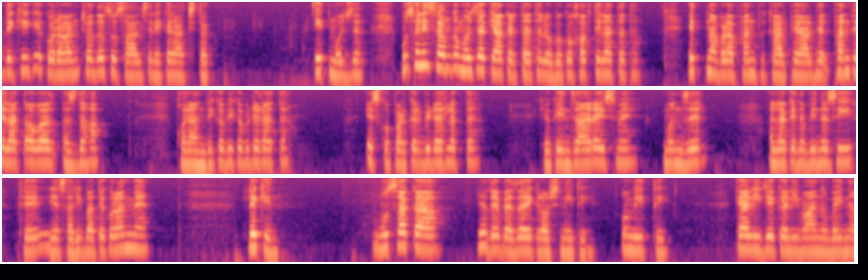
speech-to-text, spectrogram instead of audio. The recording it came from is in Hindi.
देखिए कि कुरान 1400 साल से लेकर आज तक एक मुजज़ा मूसा इस्लाम का मुजज़ा क्या करता था लोगों को खौफ दिलाता था इतना बड़ा फन फिकार फैल फन फैलाता हुआ अजदहा कुरान भी कभी कभी डराता है इसको पढ़कर भी डर लगता है, क्योंकि इंतज़ार है इसमें, मंजिर, अल्लाह के नबी नज़ीर थे, ये सारी बातें कुरान में हैं। लेकिन मूसा का यद बैज़ा एक रोशनी थी, उम्मीद थी, कह लीजिए कलीमान उबैन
